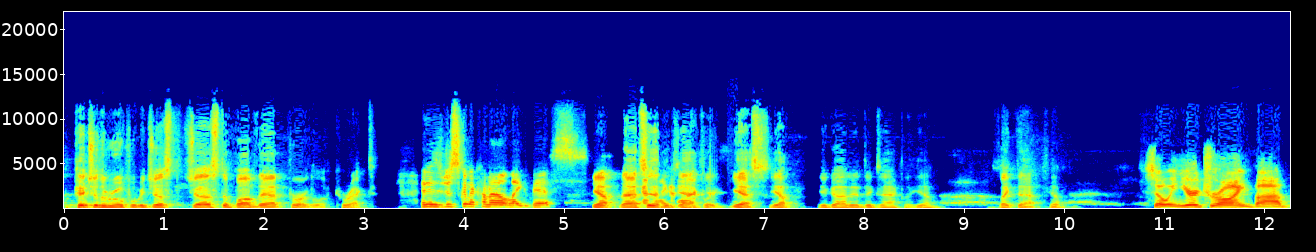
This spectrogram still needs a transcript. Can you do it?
The pitch of the roof will be just, just above that pergola, correct? And is it just going to come out like this? Yep, that's Yeah, it, like that. exactly. Yes, yep, you got it exactly, yep. Like that, yep. So in your drawing, Bob,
